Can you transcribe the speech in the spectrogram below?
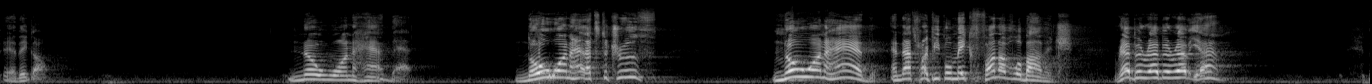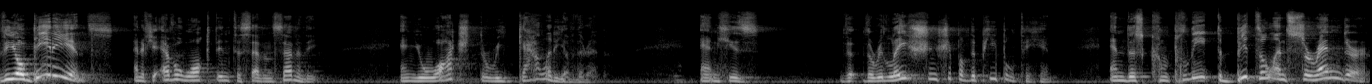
there they go. No one had that. No one had, that's the truth. No one had, and that's why people make fun of Lubavitch. Rebbe, Rebbe, Rebbe, yeah. The obedience, and if you ever walked into 770 and you watched the regality of the Rebbe and his the, the relationship of the people to him and this complete bittul and surrender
